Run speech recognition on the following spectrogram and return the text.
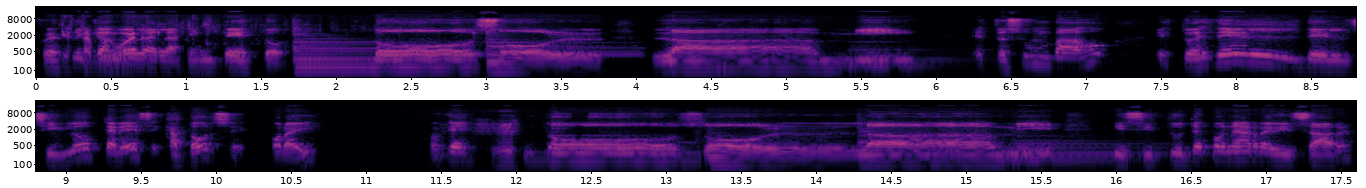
fue explicándole a la gente esto. Do, sol, la, mi. Esto es un bajo, esto es del, del siglo XIII, XIV, por ahí. ¿Ok? Do, sol, la, mi. Y si tú te pones a revisar,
